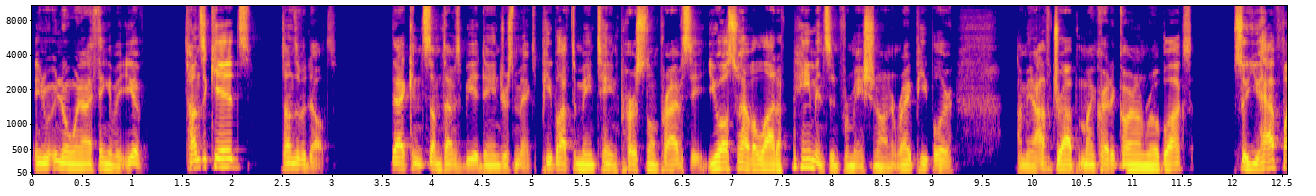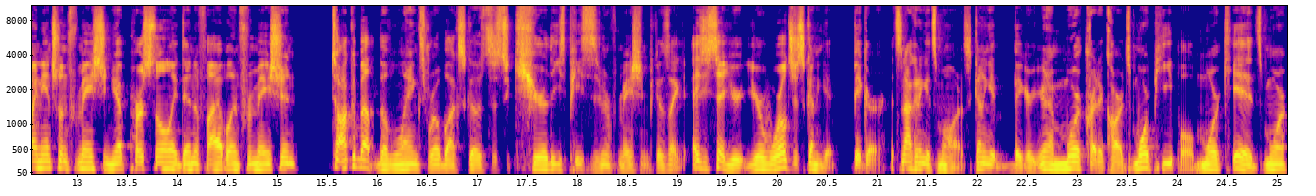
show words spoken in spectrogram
And you know, when I think of it, you have tons of kids, tons of adults. That can sometimes be a dangerous mix. People have to maintain personal privacy. You also have a lot of payments information on it, right? People are, I mean, I've dropped my credit card on Roblox. So you have financial information, you have personal identifiable information, talk about the lengths Roblox goes to secure these pieces of information because, like as you said, your your world's just going to get bigger. It's not going to get smaller. It's going to get bigger. You're going to have more credit cards, more people, more kids, more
